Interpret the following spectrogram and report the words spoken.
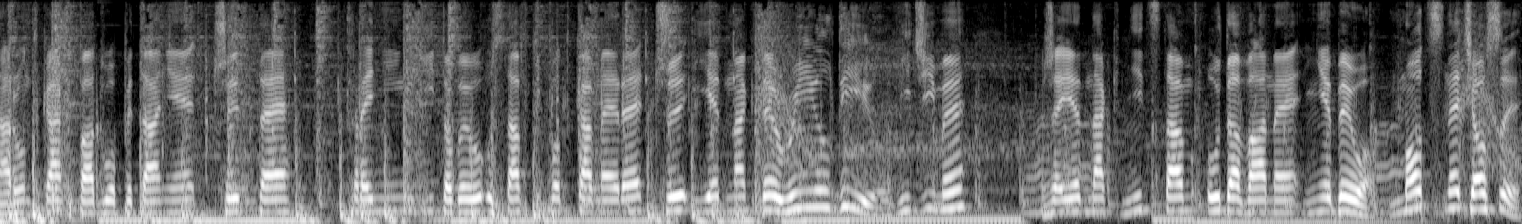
Na rundkach padło pytanie, czy te treningi to były ustawki pod kamerę, czy jednak the real deal. Widzimy, że jednak nic tam udawane nie było. Mocne ciosy.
